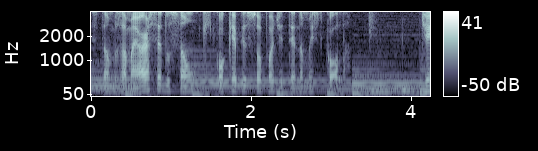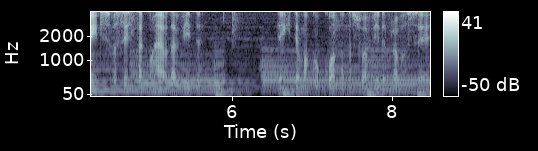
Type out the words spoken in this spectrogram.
Estamos a maior sedução que qualquer pessoa pode ter numa escola. Gente, se você está com raiva da vida, tem que ter uma cocona na sua vida pra você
